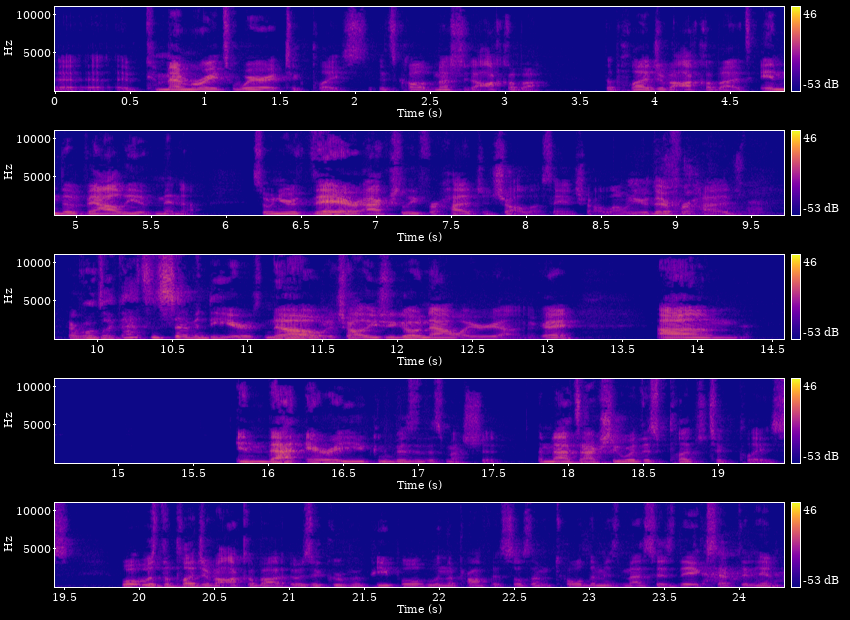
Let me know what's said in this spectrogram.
uh, uh, commemorates where it took place. It's called Masjid Aqaba, the Pledge of Aqaba. It's in the Valley of Mina. So when you're there, actually for Hajj, inshallah, say inshallah. When you're there for Hajj, everyone's like, "That's in 70 years." No, inshallah, you should go now while you're young. Okay. Um, in that area, you can visit this masjid. And that's actually where this pledge took place. What was the pledge of Aqaba? It was a group of people who, when the Prophet told them his message, they accepted him.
